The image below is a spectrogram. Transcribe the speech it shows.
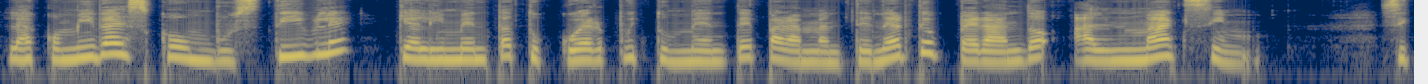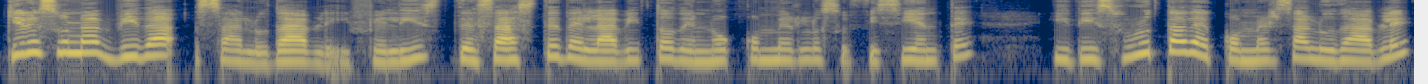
La comida es combustible que alimenta tu cuerpo y tu mente para mantenerte operando al máximo. Si quieres una vida saludable y feliz, deshazte del hábito de no comer lo suficiente y disfruta de comer saludable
